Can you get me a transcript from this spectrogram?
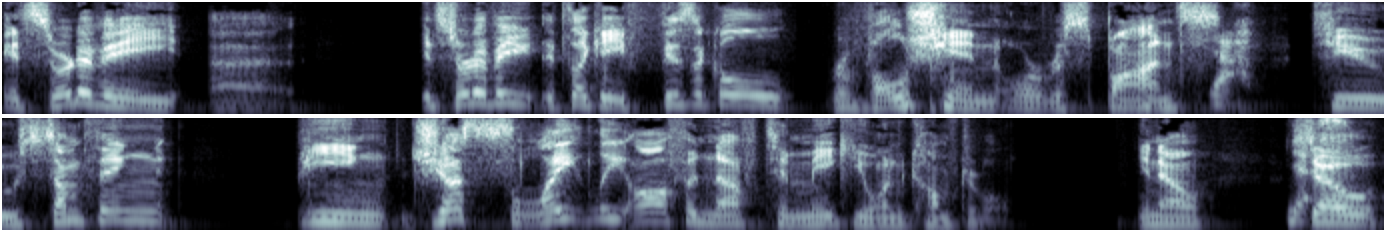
it's sort of a uh, it's sort of a it's like a physical revulsion or response Yeah. to something being just slightly off enough to make you uncomfortable. You know, Yes. so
